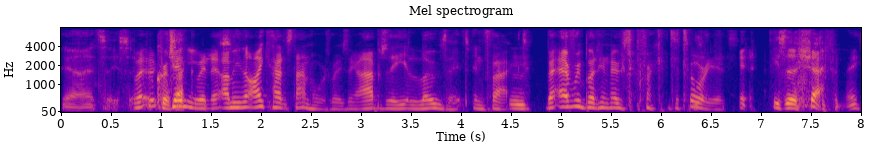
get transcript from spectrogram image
Yeah, yeah, I'd say so. But But Kriss genuinely, Akabusi- I mean, I can't stand horse racing. I absolutely loathe it, in fact. Mm. But everybody knows who Frankie Dettori is. he's a chef, isn't he?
